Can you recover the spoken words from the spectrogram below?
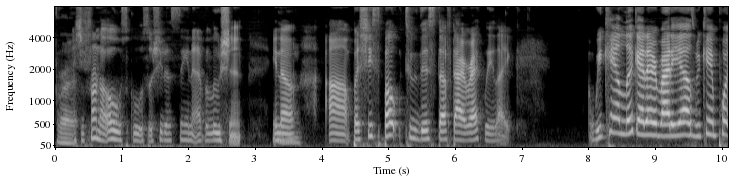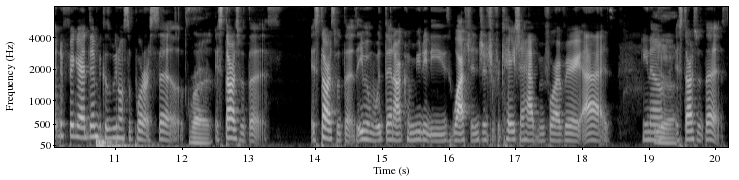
And right she's from the old school, so she done seen the evolution, you know. Mhm. Uh, but she spoke to this stuff directly. Like, we can't look at everybody else. We can't point the finger at them because we don't support ourselves. right It starts with us. It starts with us, even within our communities, watching gentrification happen before our very eyes. You know, Yeah. it starts with us,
